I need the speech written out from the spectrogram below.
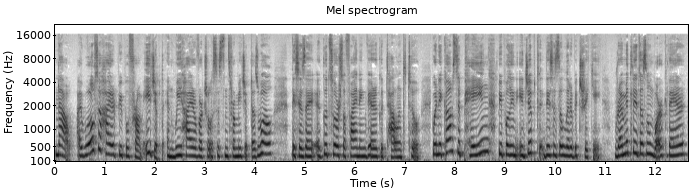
now I also hire people from Egypt, and we hire virtual assistants from Egypt as well. This is a, a good source of finding very good talent too. When it comes to paying people in Egypt, this is a little bit tricky. Remitly doesn't work there.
